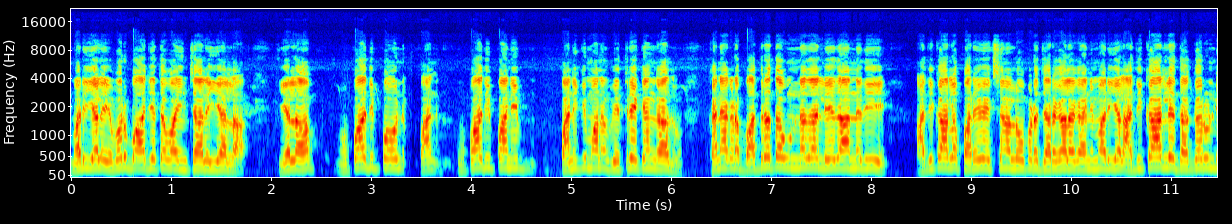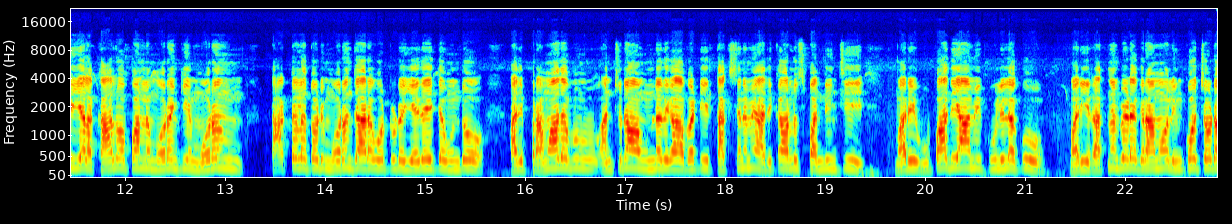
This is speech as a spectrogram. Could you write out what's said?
మరి ఇలా ఎవరు బాధ్యత వహించాలి ఇలా ఇలా ఉపాధి పని ఉపాధి పని పనికి మనం వ్యతిరేకం కాదు. కానీ అక్కడ భద్రత ఉన్నదా లేదా అన్నది అధికారుల పర్యవేక్షణ లోపల జరగాల కానీ మరి ఇలా అధికారులే దగ్గరుండి ఇలా కాలువ పనుల మొరంకి మొరం ట్రాక్టర్లతోటి మొరం జారగొట్టుడు ఏదైతే ఉందో అది ప్రమాదపు అంచునా ఉన్నది కాబట్టి తక్షణమే అధికారులు స్పందించి మరి ఉపాధి హామీ కూలీలకు మరి రత్నంపేట గ్రామంలో ఇంకో చోట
